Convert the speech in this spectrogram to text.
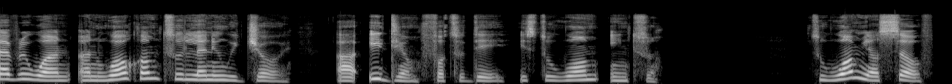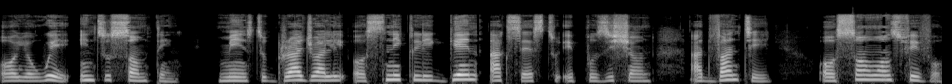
everyone and welcome to Learning with Joy. Our idiom for today is to worm into. To worm yourself or your way into something means to gradually or sneakily gain access to a position, advantage, or someone's favor,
